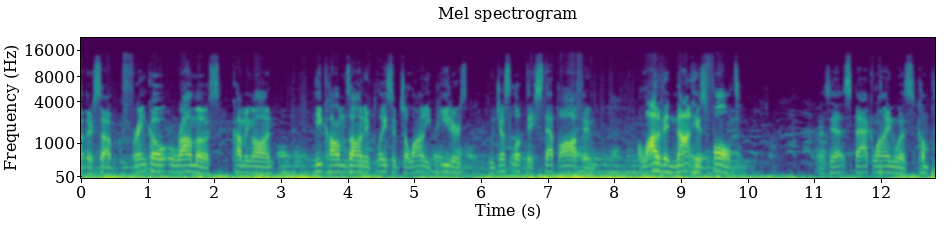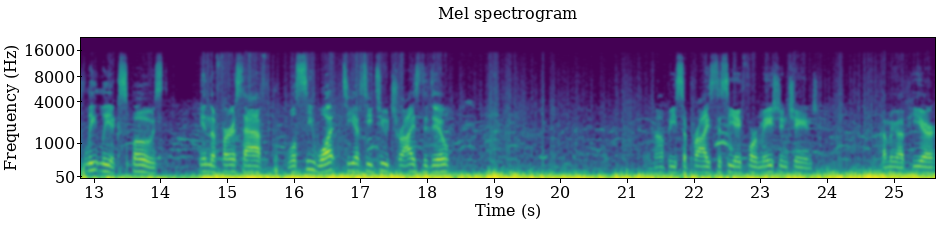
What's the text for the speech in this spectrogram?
The other sub, Franco Ramos, coming on. He comes on in place of Jelani Peters, who just looked a step off, and a lot of it not his fault. As that back line was completely exposed in the first half. We'll see what TFC2 tries to do. Will not be surprised to see a formation change coming up here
